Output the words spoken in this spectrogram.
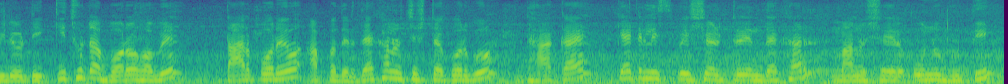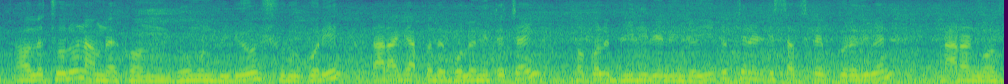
ভিডিওটি কিছুটা বড় হবে। তারপরেও আপনাদের দেখানোর চেষ্টা করব ঢাকায় ক্যাটেল স্পেশাল ট্রেন দেখার মানুষের অনুভূতি। তাহলে চলুন আমরা এখন ভ্রমণ ভিডিও শুরু করি। তার আগে আপনাদের বলে নিতে চাই, সকলে বিডি রেল এনজয় ইউটিউব চ্যানেলটি সাবস্ক্রাইব করে দিবেন, নারায়ণগঞ্জ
